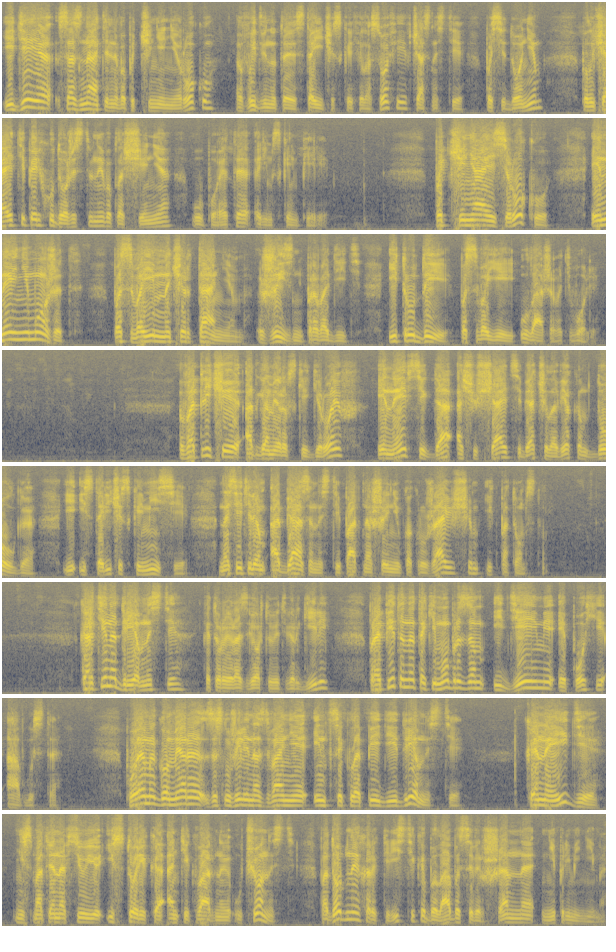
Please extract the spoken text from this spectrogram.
Идея сознательного подчинения Року, выдвинутая стоической философией, в частности, Поседонием, получает теперь художественное воплощение у поэта Римской империи. Подчиняясь Року, Эней не может по своим начертаниям жизнь проводить и труды по своей улаживать воле. В отличие от гомеровских героев, Эней всегда ощущает себя человеком долга и исторической миссии, носителем обязанностей по отношению к окружающим и к потомству. Картина древности, которую развертывает Вергилий, пропитана таким образом идеями эпохи Августа. Поэмы Гомера заслужили название «Энциклопедии древности». К Энеиде, несмотря на всю ее историко-антикварную ученость, подобная характеристика была бы совершенно неприменима.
